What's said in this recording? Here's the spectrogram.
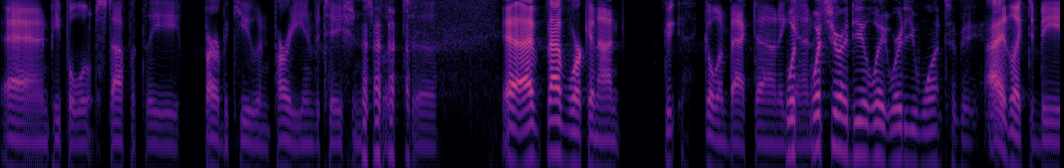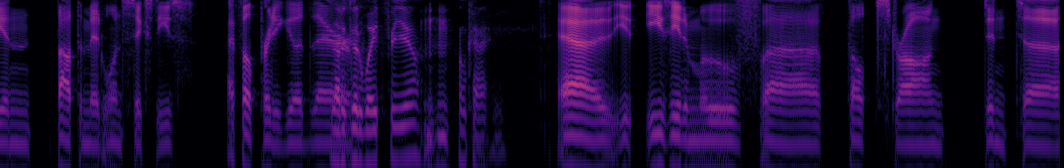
and people won't stop with the barbecue and party invitations. But uh, yeah, I've, I'm working on g- going back down again. What's what's your ideal weight? Where do you want to be? I'd like to be in about the mid 160s. I felt pretty good there. Is that a good weight for you? hmm Okay. Yeah, e- easy to move. Uh, felt strong. Didn't uh,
